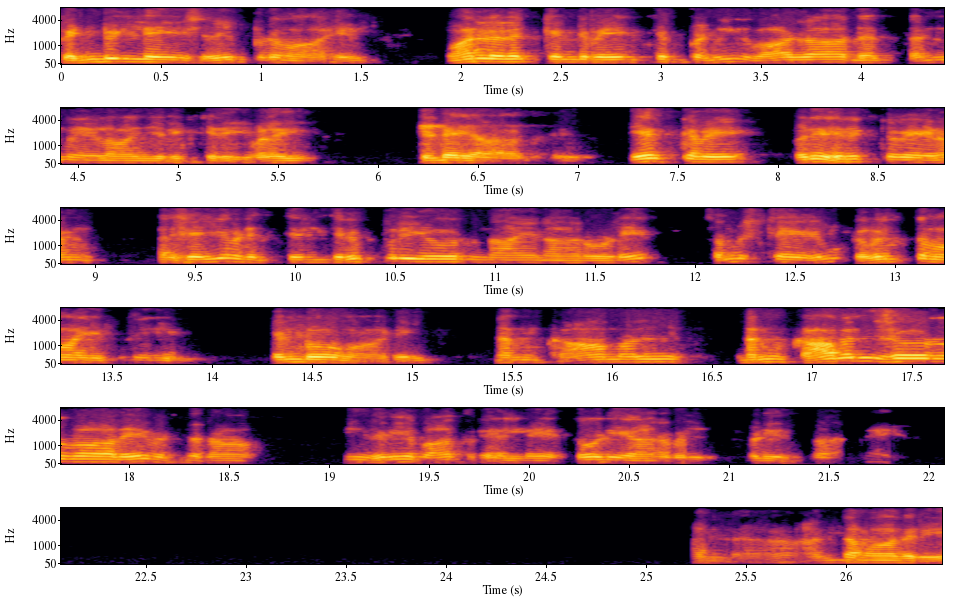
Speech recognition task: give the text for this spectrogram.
பெண்பிள்ளை சிதைப்பிடுமாகில் மாநிலக்கென்று வைக்கப்படி வாழாத தன்மையிலாயிருக்கிற இவளை கிடையாது. ஏற்கவே பரிகரிக்க வேணும். செய்யவிடத்தில் திருப்புலியூர் நாயனாரோட சம்ஸ்டேகம் கவிழ்த்தமாயிற்று என்போமாகில் நம் காமல் நம் காவல் சோர்வாலே வந்தனாம் நீ பெரிய பாத்திரம் இல்லை தோழியானவள் இப்படி இருந்தாங்க அந்த அந்த மாதிரி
